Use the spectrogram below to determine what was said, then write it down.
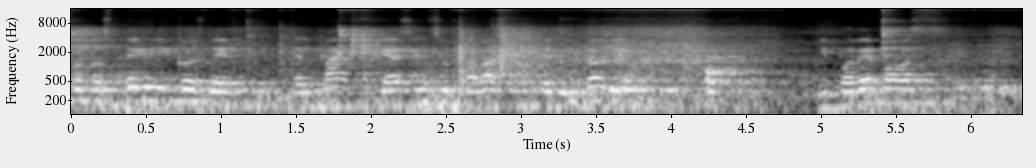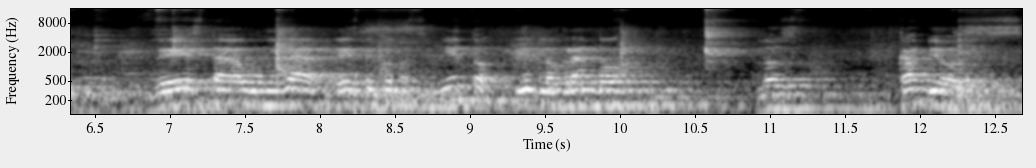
con los técnicos del, del MAC que hacen su trabajo en el territorio y podemos de esta unidad, de este conocimiento, ir logrando los cambios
